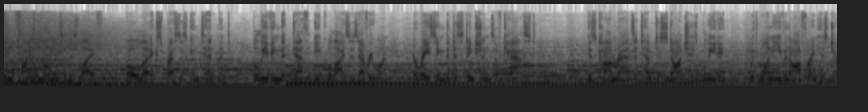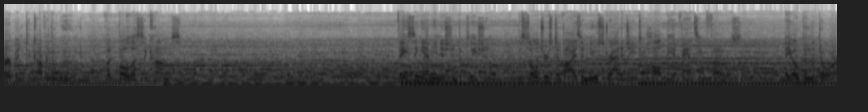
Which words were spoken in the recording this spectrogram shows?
In the final moments of his life, Bola expresses contentment, believing that death equalizes everyone, erasing the distinctions of caste. His comrades attempt to staunch his bleeding, with one even offering his turban to cover the wound, but Bola succumbs. Facing ammunition depletion, the soldiers devise a new strategy to halt the advancing foes. They open the door,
